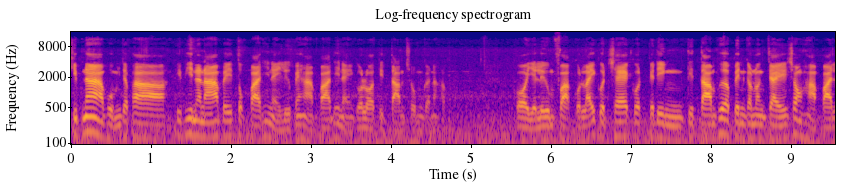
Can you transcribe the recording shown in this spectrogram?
คลิปหน้าผมจะพาพี่ๆนานาไปตกปลาที่ไหนหรือไปหาปลาที่ไหนก็รอติดตามชมกันนะครับ ก็อย่าลืมฝากกดไลค์กดแชร์กดกระดิ่ง ติดตามเพื่อเป็นกำลังใจให้ช่องหาปลาเ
